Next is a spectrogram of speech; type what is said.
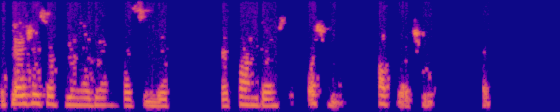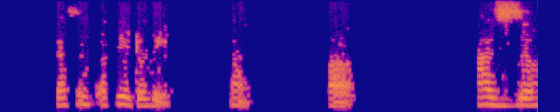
The pleasures of being again with the condoms, question unfortunate. It doesn't appear to be uh, as uh,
